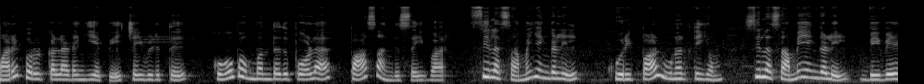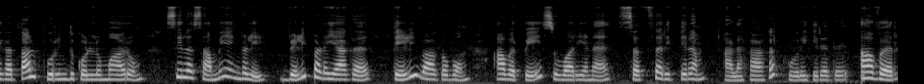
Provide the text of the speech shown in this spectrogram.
மறைப்பொருட்கள் அடங்கிய பேச்சை விடுத்து கோபம் வந்தது போல பாசாங்கு செய்வார். சில சமயங்களில் குறிப்பால் உணர்த்தியும் சில சமயங்களில் விவேகத்தால் புரிந்து கொள்ளுமாறும் சில சமயங்களில் வெளிப்படையாக தெளிவாகவும் அவர் பேசுவார் என சச்சரித்திரம் அழகாக கூறுகிறது. அவர்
